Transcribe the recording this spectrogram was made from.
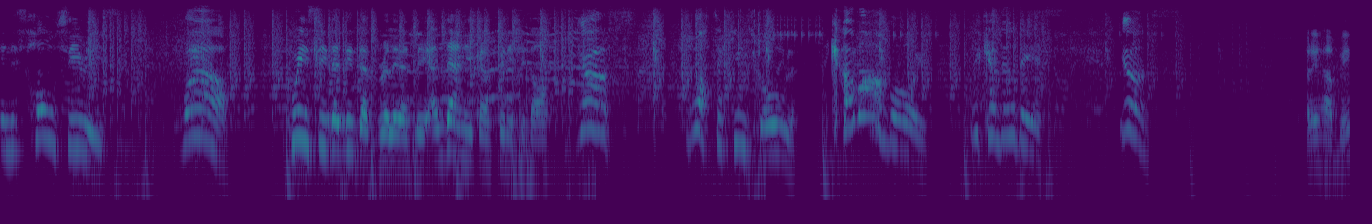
in this whole series. Wow! Quincy that did that brilliantly and then he can finish it off. Yes! What a huge goal! Come on boys! We can do this! Yes! Somebody help me.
